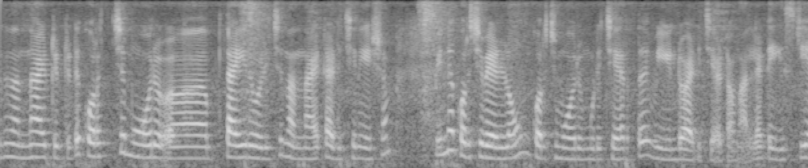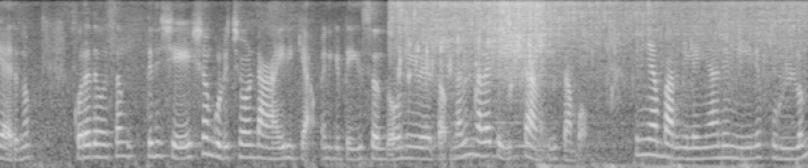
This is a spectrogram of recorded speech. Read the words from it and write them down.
ഇത് നന്നായിട്ട് ഇട്ടിട്ട് കുറച്ച് മോര് തൈരൊഴിച്ച് നന്നായിട്ട് അടിച്ചതിന് ശേഷം പിന്നെ കുറച്ച് വെള്ളവും കുറച്ച് മോരും കൂടി ചേർത്ത് വീണ്ടും അടിച്ചു കേട്ടോ. നല്ല ടേസ്റ്റി ആയിരുന്നു. കുറേ ദിവസത്തിന് ശേഷം കുടിച്ചുകൊണ്ടായിരിക്കാം എനിക്ക് ടേസ്റ്റ് ഒന്നും തോന്നിയത് കേട്ടോ. എന്നാലും നല്ല ടേസ്റ്റാണ് ഈ സംഭവം. പിന്നെ ഞാൻ പറഞ്ഞില്ലേ ഞാൻ മീൻ ഫുള്ളും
